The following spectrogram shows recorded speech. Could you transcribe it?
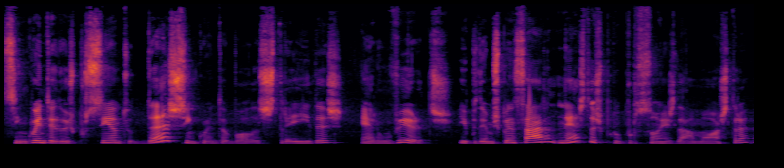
52% das 50 bolas extraídas eram verdes. E podemos pensar nestas proporções da amostra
